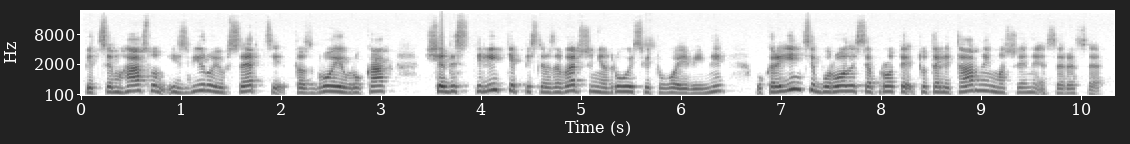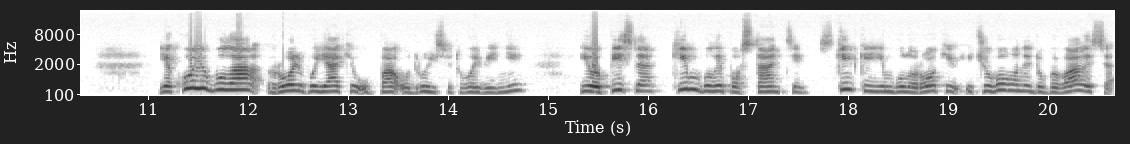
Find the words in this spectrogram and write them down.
під цим гаслом із вірою в серці та зброєю в руках ще десятиліття після завершення Другої світової війни українці боролися проти тоталітарної машини СРСР. Якою була роль вояків УПА у Другій світовій війні? І опісля, ким були повстанці, скільки їм було років і чого вони добивалися,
